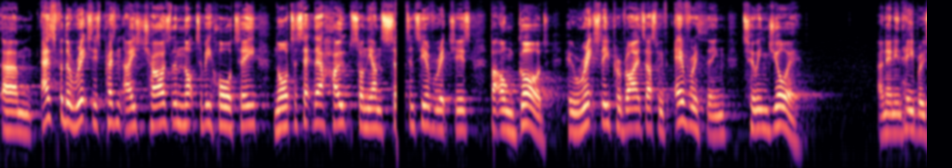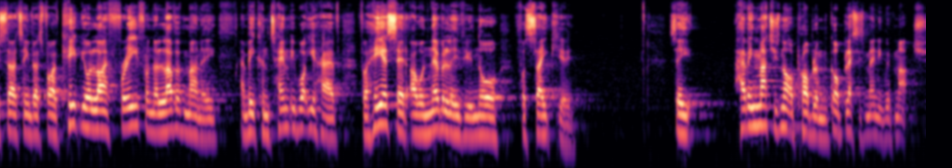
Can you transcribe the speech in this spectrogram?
um, as for the rich in this present age, charge them not to be haughty, nor to set their hopes on the uncertainty of riches, but on God, who richly provides us with everything to enjoy. And then in Hebrews 13, verse 5, keep your life free from the love of money and be content with what you have, for he has said, I will never leave you nor forsake you. See, having much is not a problem. God blesses many with much.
